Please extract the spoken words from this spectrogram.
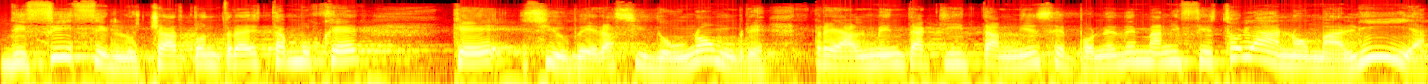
difícil luchar contra esta mujer que si hubiera sido un hombre. Realmente aquí también se pone de manifiesto la anomalía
